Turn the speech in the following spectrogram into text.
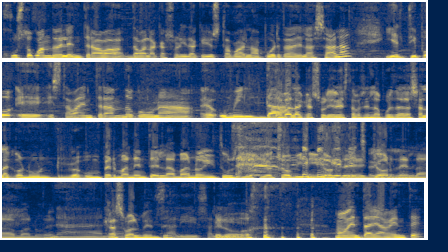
justo cuando él entraba, daba la casualidad que yo estaba en la puerta de la sala y el tipo eh, estaba entrando con una eh, humildad. Daba la casualidad que estabas en la puerta de la sala con un, un permanente en la mano y tus 18 vinilos de 18 Jordan en la mano, ¿eh? Nah, no, Casualmente. salí, salí Pero momentáneamente.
